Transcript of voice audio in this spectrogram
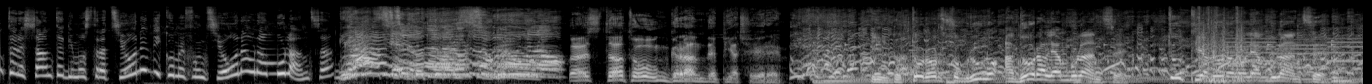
interessante dimostrazione di come funziona un'ambulanza. Grazie, dottor Orso Bruno! È stato un grande piacere. Il dottor Orso Bruno adora le ambulanze. Tutti adorano le ambulanze.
